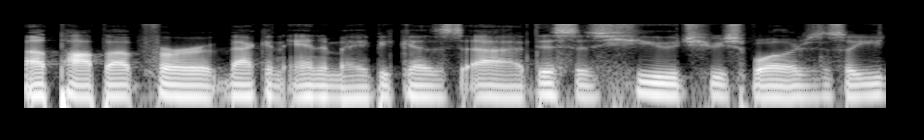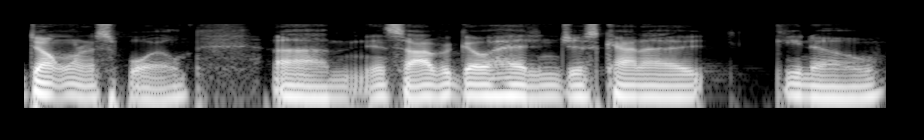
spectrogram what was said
Uh, pop up for back in anime because uh, this is huge, huge spoilers, and so you don't want to spoil. Um, and so I would go ahead and just kind of, you know,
